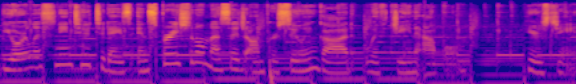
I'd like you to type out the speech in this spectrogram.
You're listening to today's inspirational message on pursuing God with Gene Appel. Here's Gene.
